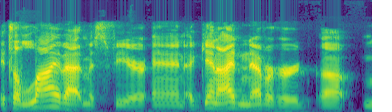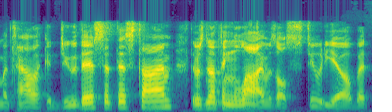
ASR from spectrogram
it's a live atmosphere, and again, I'd never heard uh, Metallica do this at this time. There was nothing live; it was all studio. But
